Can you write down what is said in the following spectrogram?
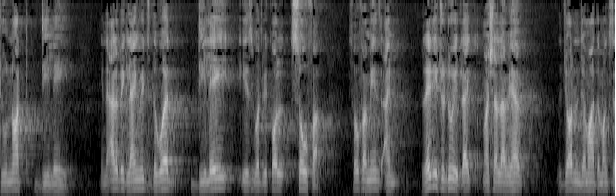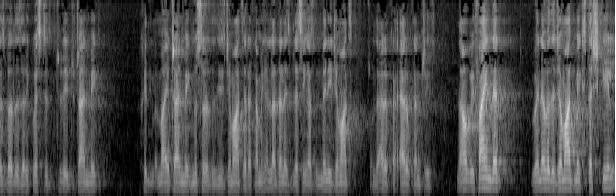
do not delay. In the Arabic language, the word delay is what we call sofa. Sofa means I'm ready to do it. Like, mashallah, we have the Jordan Jamaat amongst us brothers are requested today to try and make might try and make nusrat to these Jamaats that are coming. Allah Ta'ala is blessing us with many Jamaats from the Arab, Arab countries. Now we find that whenever the Jamaat makes tashkil,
